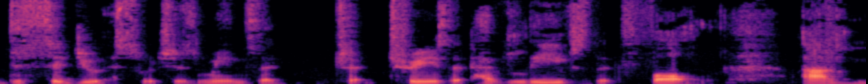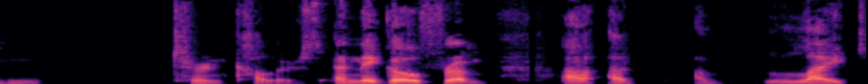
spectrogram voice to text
deciduous, which is, means that tr- trees that have leaves that fall, um, turn colors, and they go from a, a, a light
